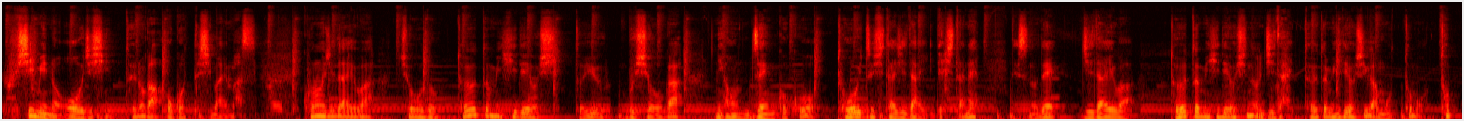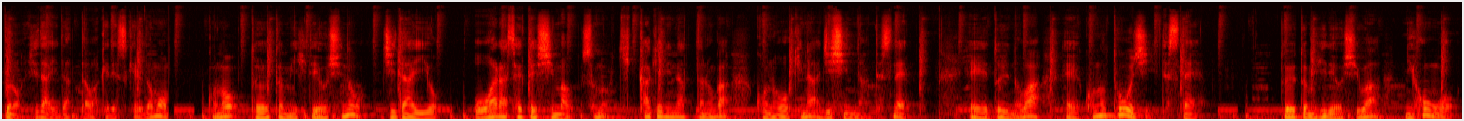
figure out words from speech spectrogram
伏見の大地震というのが起こってしまいます。この時代はちょうど豊臣秀吉という武将が日本全国を統一した時代でしたね。ですので時代は豊臣秀吉の時代豊臣秀吉が最もトップの時代だったわけですけれどもこの豊臣秀吉の時代を終わらせてしまう。そのきっかけになったのがこの大きな地震なんですね。えー、というのは、えー、この当時ですね。豊臣秀吉は日本を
